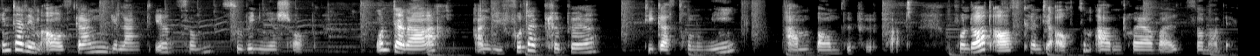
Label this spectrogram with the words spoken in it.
Hinter dem Ausgang gelangt ihr zum Souvenirshop und danach an die Futterkrippe, die Gastronomie am Baumwipfelpfad. Von dort aus könnt ihr auch zum Abenteuerwald Sommerberg.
